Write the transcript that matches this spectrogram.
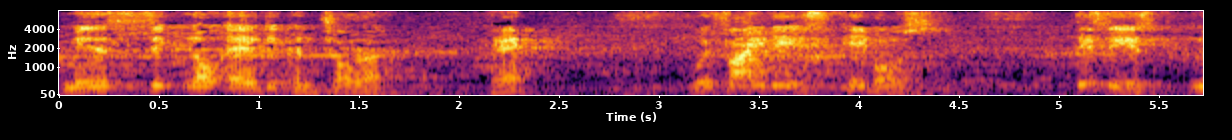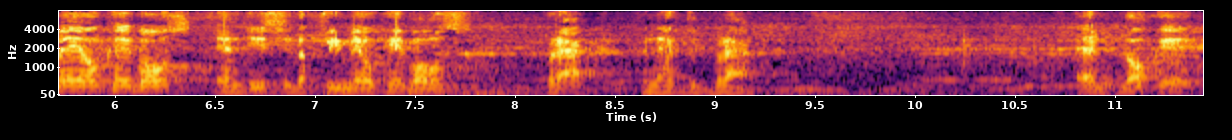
means signal LED controller. Okay, we find these cables. This is male cables and this is the female cables. Black, connected black. And lock it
